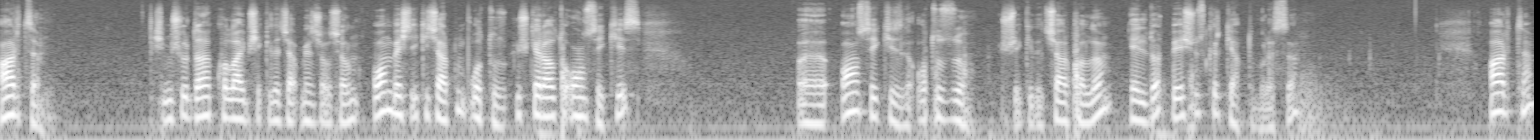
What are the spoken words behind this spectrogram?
Artı. Şimdi şurada kolay bir şekilde çarpmaya çalışalım. 15 ile 2 çarptım 30. 3 kere 6 18. Ee, 18 ile 30'u şu şekilde çarpalım. 54 540 yaptı burası. Artı.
